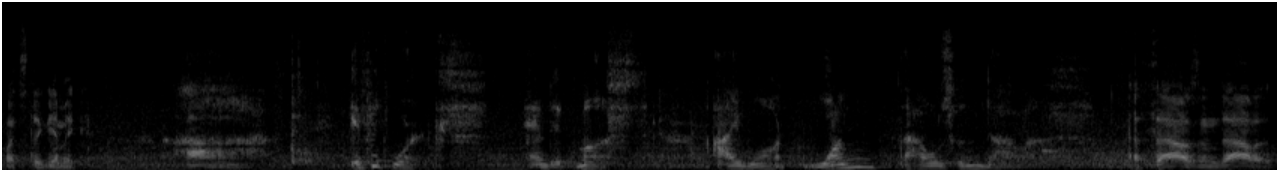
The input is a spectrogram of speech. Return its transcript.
What's the gimmick? Ah, if it works, and it must, I want $1,000. A thousand dollars.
